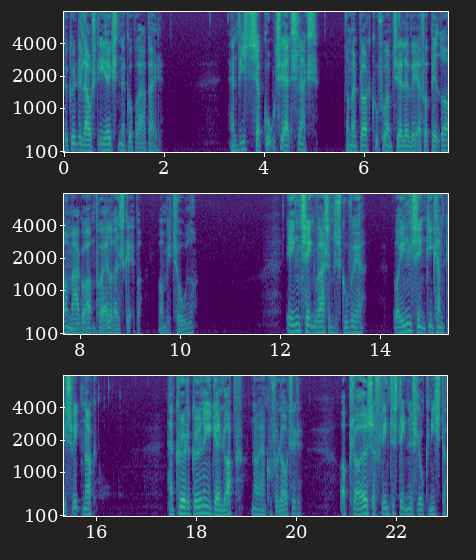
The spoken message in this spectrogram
begyndte Laust Eriksen at gå på arbejde. Han viste sig god til alt slags, når man blot kunne få ham til at lade være at forbedre og marke om på alle redskaber og metoder. Ingenting var, som det skulle være, og ingenting gik ham gesvindt nok – han kørte gødning i galop, når han kunne få lov til det, og pløjede så flintestenene slog gnister.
